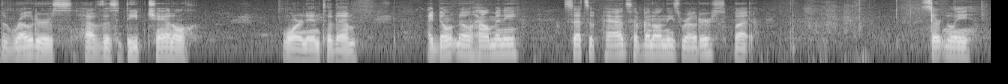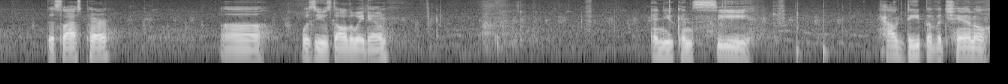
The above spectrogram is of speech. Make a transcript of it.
the rotors have this deep channel worn into them. I don't know how many sets of pads have been on these rotors, but certainly this last pair uh, was used all the way down. And you can see how deep of a channel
